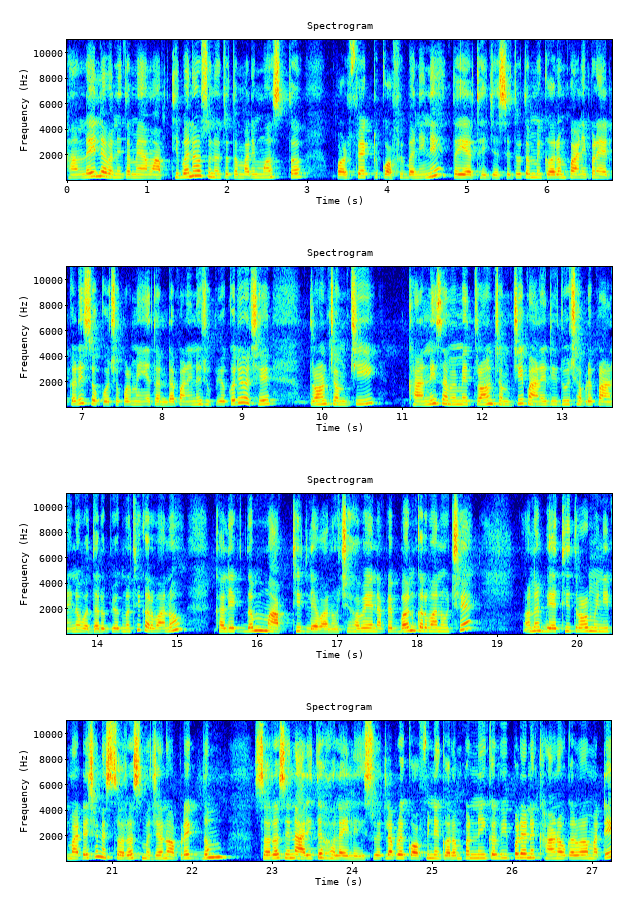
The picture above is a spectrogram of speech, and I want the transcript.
ખાંડ લઈ લેવાની. તમે આમ આપથી બનાવશો ને તો તમારી મસ્ત પરફેક્ટ કોફી બનીને તૈયાર થઈ જશે. તો તમે ગરમ પાણી પણ એડ કરી શકો છો. પણ મેં અહીંયા ઠંડા પાણીનો જ ઉપયોગ કર્યો છે. ત્રણ ચમચી ખાંડની સામે મેં ત્રણ ચમચી પાણી લીધું છે. આપણે પાણીનો વધારે ઉપયોગ નથી કરવાનો. ખાલી એકદમ માપથી જ લેવાનું છે. હવે એને આપણે બંધ કરવાનું છે અને બેથી ત્રણ મિનિટ માટે છે ને સરસ મજાનો આપણે એકદમ સરસ એને આ રીતે હલાવી લઈશું. એટલે આપણે કોફીને ગરમ પણ નહીં કરવી પડે અને ખાંડ ઓગળવા માટે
